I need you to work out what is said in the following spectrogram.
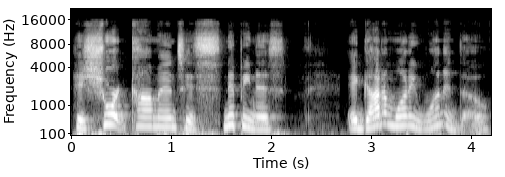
his short comments, his snippiness. It got him what he wanted, though.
